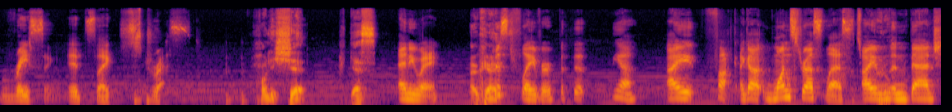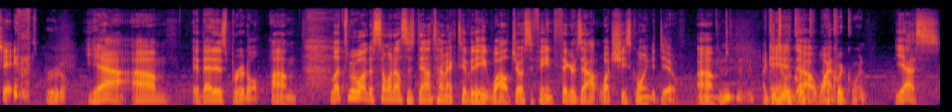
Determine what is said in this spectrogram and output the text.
racing. It's like stressed. Holy shit. I guess. Anyway, Okay. just flavor, but the yeah. I fuck. I got one stress less. I am in bad shape. It's brutal. Yeah, um, eh, that is brutal. Um, let's move on to someone else's downtime activity while Josephine figures out what she's going to do. Um, Mm-hmm. I can do a quick, uh, why a quick one. yes.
